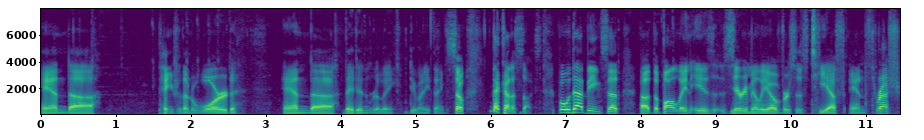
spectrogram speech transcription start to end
and uh, ping for them to ward and uh, they didn't really do anything. So that kind of sucks. But with that being said, uh, the bot lane is Zeri Milio versus TF and Thresh.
